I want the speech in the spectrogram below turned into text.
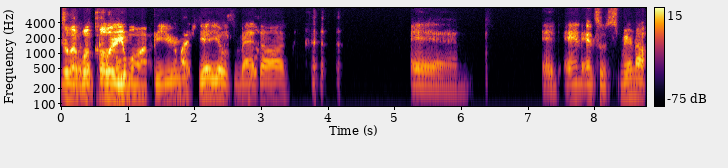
You're like, what color you want? beers. like- yeah, yeah, it was Mad Dog, and and and and some Smirnoff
